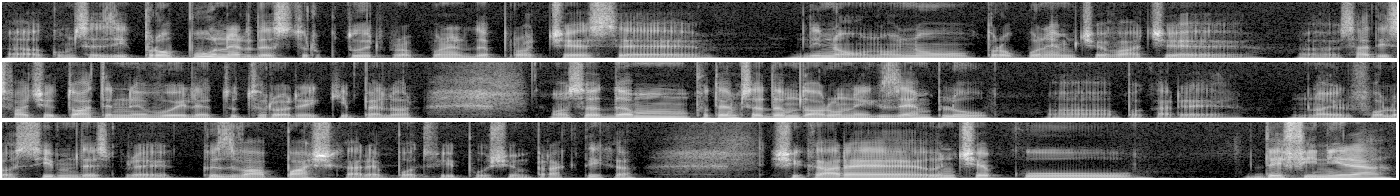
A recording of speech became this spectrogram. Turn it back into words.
uh, cum să zic, propuneri de structuri, propuneri de procese. Din nou, noi nu propunem ceva ce uh, satisface toate nevoile tuturor echipelor. O să dăm, putem să dăm doar un exemplu uh, pe care noi îl folosim despre câțiva pași care pot fi puși în practică și care încep cu definirea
